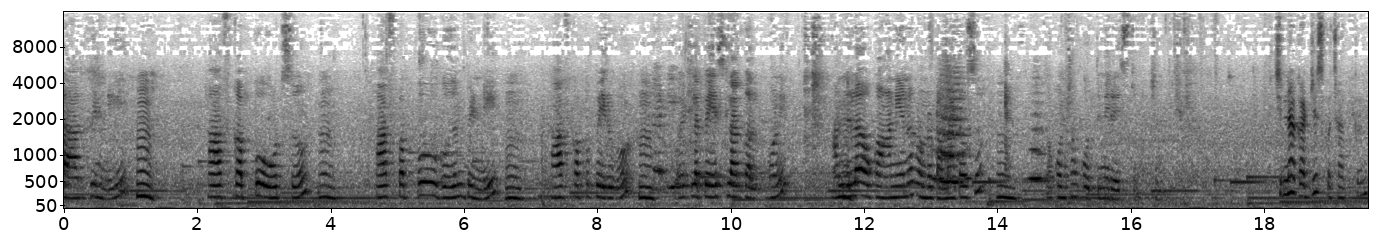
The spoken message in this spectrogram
రాగి పిండి half cup oats half cup గోధుమ పిండి హాఫ్ కప్పు పెరుగు. ఇట్లా పేస్ట్ లాగా కలుపుకొని అందులో ఒక ఆనియన్ రెండు టమాటోస్. కొంచెం కొత్తిమీర వేస్తున్నాం చిన్న కట్ చేసుకో చాకుకొని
